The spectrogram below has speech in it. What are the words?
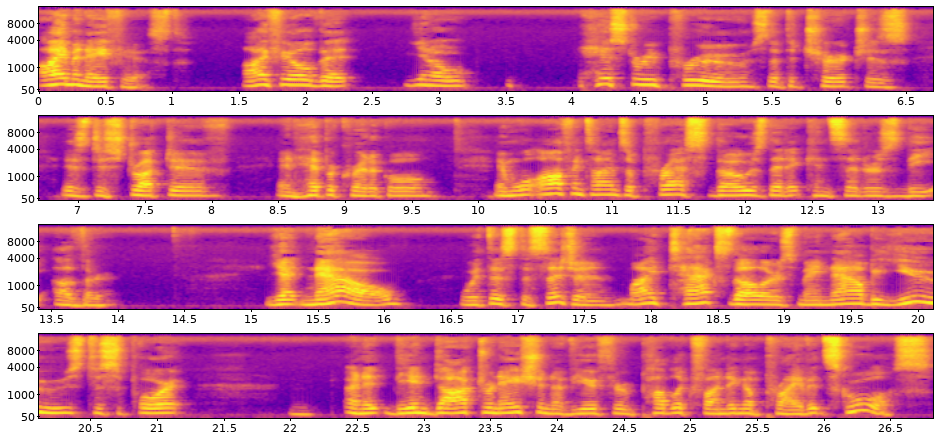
i'm an atheist. I feel that you know history proves that the church is is destructive and hypocritical and will oftentimes oppress those that it considers the other. Yet now with this decision, my tax dollars may now be used to support an, the indoctrination of you through public funding of private schools.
